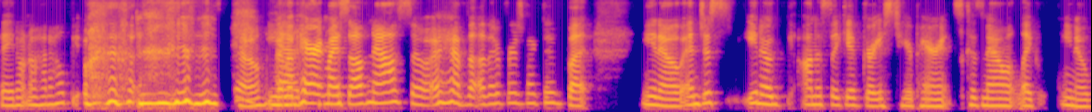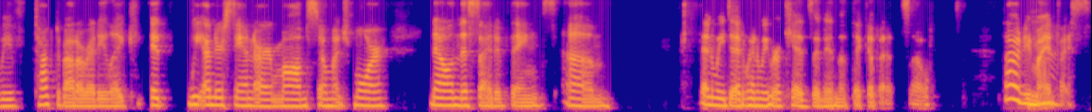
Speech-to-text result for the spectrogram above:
they don't know how to help you. So yeah, i'm a parent myself now so i have the other perspective but you know, and just, you know, honestly give grace to your parents because now, like, you know, we've talked about already, like it, we understand our moms so much more now on this side of things um, than we did when we were kids and in the thick of it. So that would be my advice.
